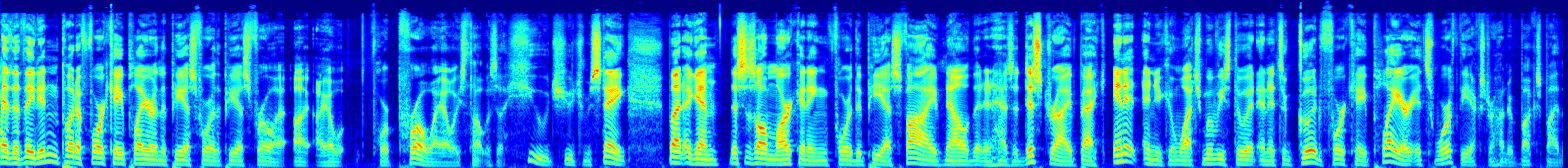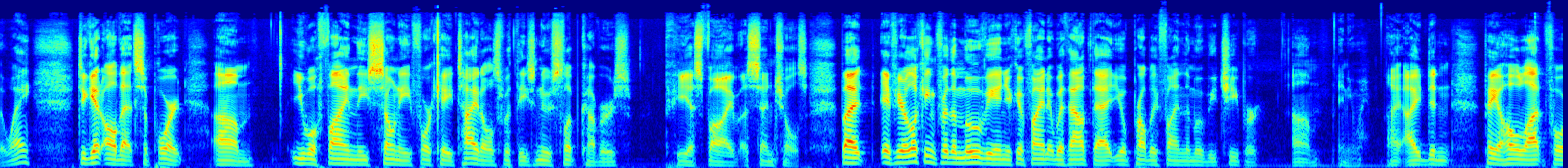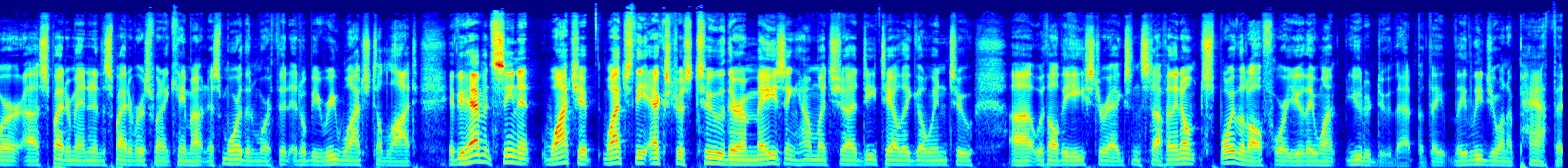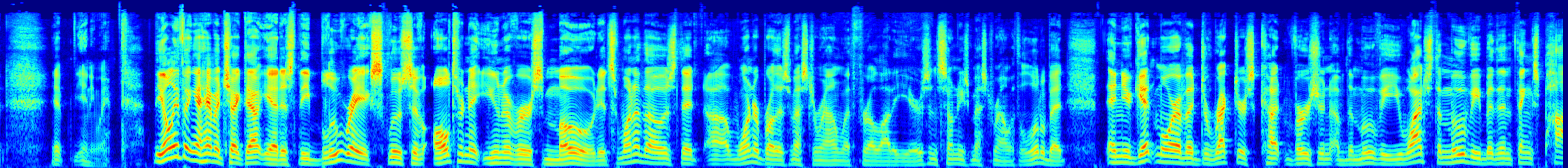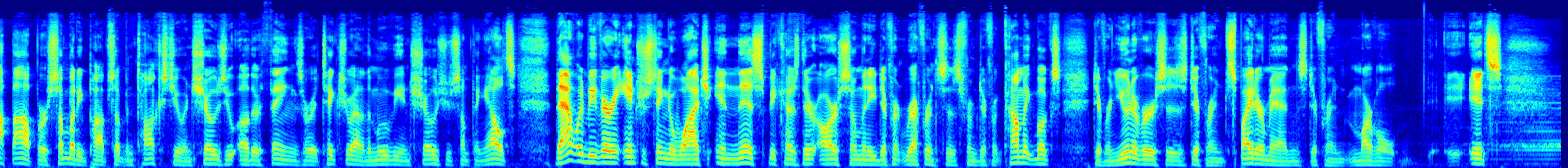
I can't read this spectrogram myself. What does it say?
and that they didn't put a 4K player in the PS4 or the PS4, I, I, for Pro, I always thought was a huge, huge mistake. But again, this is all marketing for the PS5 now that it has a disc drive back in it and you can watch movies through it and it's a good 4K player. It's worth the extra hundred bucks, by the way, to get all that support. Um, you will find these Sony 4K titles with these new slipcovers PS5 Essentials. But if you're looking for the movie and you can find it without that, you'll probably find the movie cheaper. Um, anyway. I, I didn't pay a whole lot for uh, Spider-Man into the Spider-Verse when it came out, and it's more than worth it. It'll be rewatched a lot. If you haven't seen it, watch it. Watch the extras too. They're amazing how much uh, detail they go into uh, with all the Easter eggs and stuff. And they don't spoil it all for you. They want you to do that, but they, they lead you on a path that. It, anyway, the only thing I haven't checked out yet is the Blu-ray exclusive alternate universe mode. It's one of those that uh, Warner Brothers messed around with for a lot of years, and Sony's messed around with a little bit. And you get more of a director's director's cut version of the movie. You watch the movie, but then things pop up, or somebody pops up and talks to you and shows you other things, or it takes you out of the movie and shows you something else. That would be very interesting to watch in this because there are so many different references from different comic books, different universes, different Spider-Mans, different Marvel. It's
